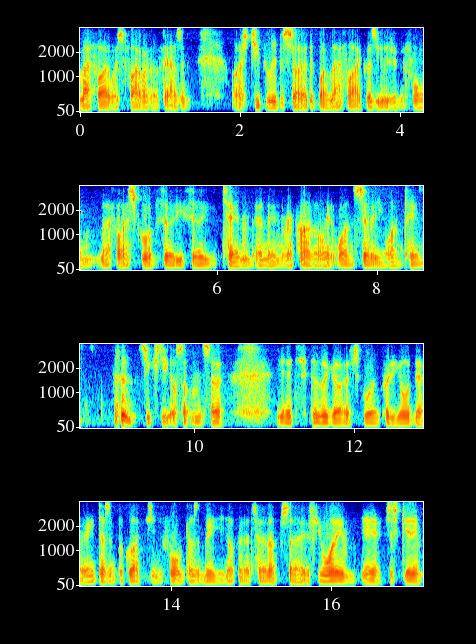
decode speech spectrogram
Lafai was 500,000. I stupidly decided to buy Lafai because he was in form. Lafai scored 30, 30, 10, and then Rapana went 170, 110. 60 or something. So, yeah, it's because the guy is scoring pretty ordinary. It doesn't look like he's in form. Doesn't mean he's not going to turn up. So, if you want him, yeah, just get him.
